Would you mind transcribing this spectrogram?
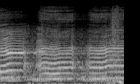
in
